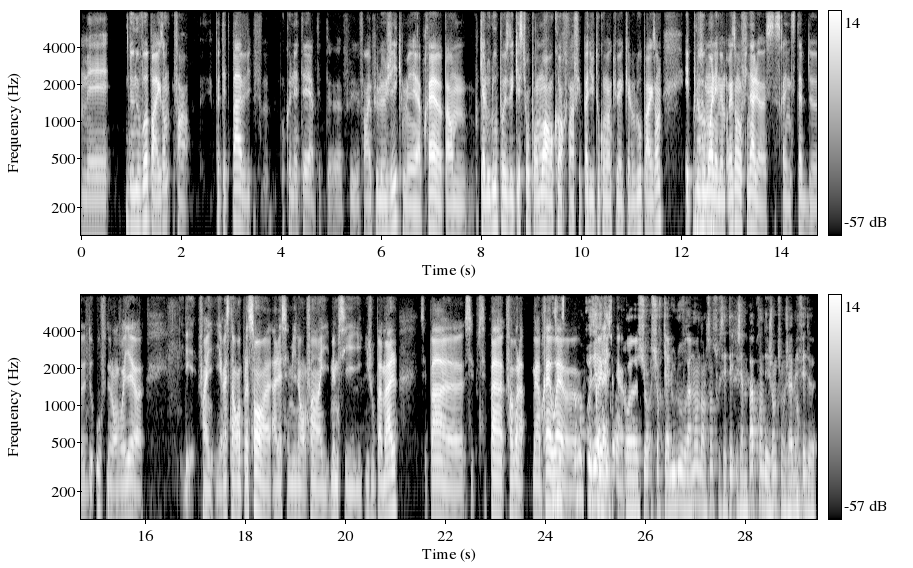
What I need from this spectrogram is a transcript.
mais de nouveau, par exemple, enfin, peut-être pas Konaté peut-être euh, plus, enfin, plus logique, mais après, par exemple, Kaloulou pose des questions pour moi encore. Enfin, je suis pas du tout convaincu avec Kaloulou, par exemple et plus ou moins les mêmes raisons. Au final, euh, ce serait une step de, ouf de l'envoyer. Euh, il, enfin, il reste un remplaçant à, l'AC Milan. Enfin, même s'il joue pas mal, c'est pas, euh, c'est pas. Enfin voilà. Mais après, ouais. Je poser la question sur, sur, sur, Kaloulou vraiment dans le sens où c'était. J'aime pas prendre des gens qui ont jamais fait de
